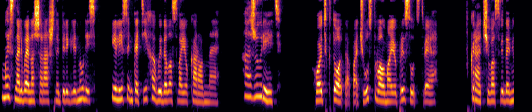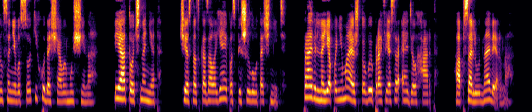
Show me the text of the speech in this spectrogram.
Мы с Нальвен ошарашенно переглянулись, и Лисонька тихо выдала свое коронное. «Ожуреть!» «Хоть кто-то почувствовал мое присутствие?» Вкратчиво осведомился невысокий худощавый мужчина. «Я точно нет», — честно сказала я и поспешила уточнить. «Правильно я понимаю, что вы профессор Эдилхарт?» «Абсолютно верно»,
